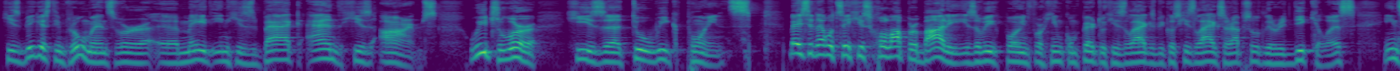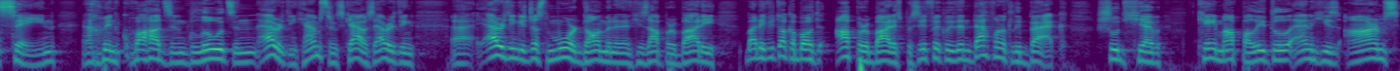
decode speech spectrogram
his biggest improvements were uh, made in his back and his arms, which were his uh, two weak points. Basically, I would say his whole upper body is a weak point for him compared to his legs because his legs are absolutely ridiculous, insane. I mean, quads and glutes and everything, hamstrings, calves, everything. Uh, everything is just more dominant than his upper body. But if you talk about upper body specifically, then definitely back should have came up a little and his arms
